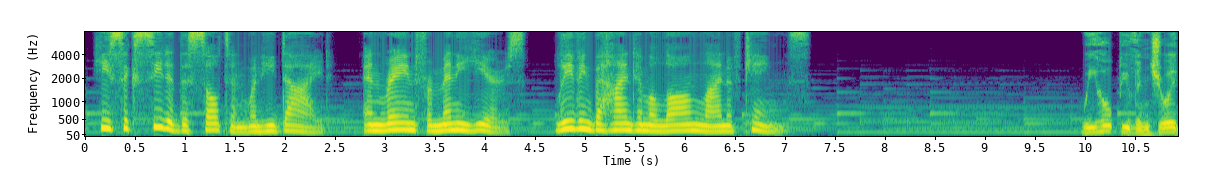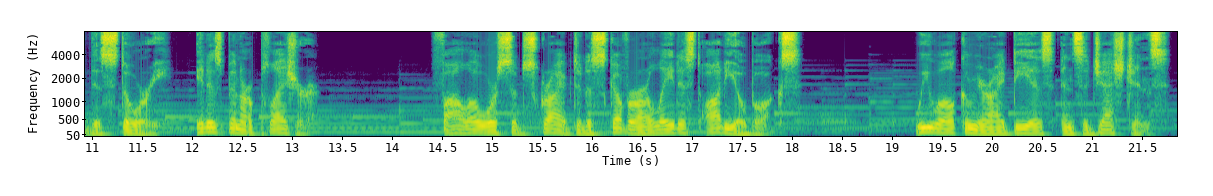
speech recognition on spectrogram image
He succeeded the Sultan when he died, and reigned for many years, leaving behind him a long line of kings. We hope you've enjoyed this story, it has been our pleasure. Follow or subscribe to discover our latest audiobooks. We welcome your ideas and suggestions.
